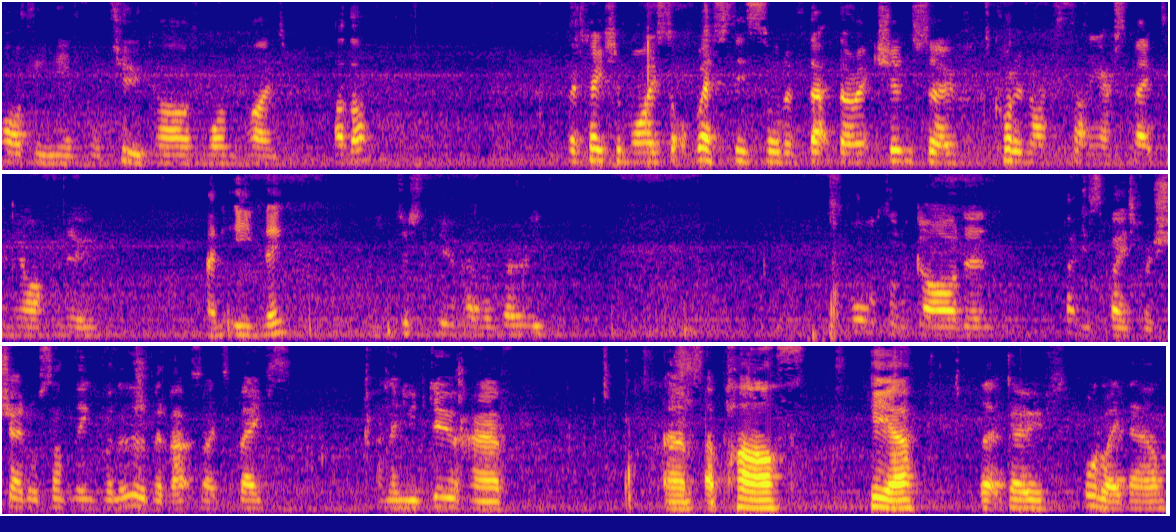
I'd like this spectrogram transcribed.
parking here for two cars, one behind other. Location wise, sort of west is sort of that direction, so it's quite a nice sunny aspect in the afternoon and evening. You just do have a very small sort of garden, plenty of space for a shed or something, but a little bit of outside space. and then you do have um, a path here that goes all the way down,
